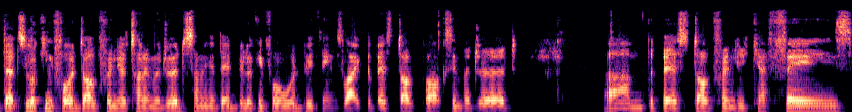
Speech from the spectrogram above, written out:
that's looking for a dog friendly hotel in Madrid, something that they'd be looking for would be things like the best dog parks in Madrid, um, the best dog friendly cafes,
